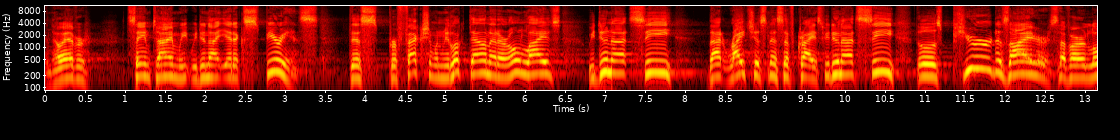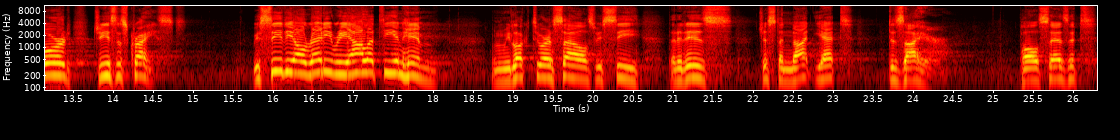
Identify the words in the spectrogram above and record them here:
And however, same time, we, we do not yet experience this perfection. When we look down at our own lives, we do not see that righteousness of Christ. We do not see those pure desires of our Lord Jesus Christ. We see the already reality in Him. When we look to ourselves, we see that it is just a not yet desire. Paul says it,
